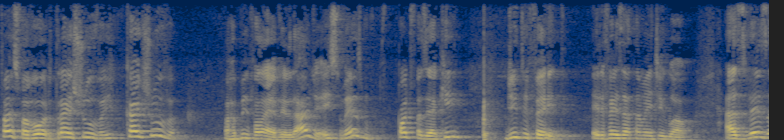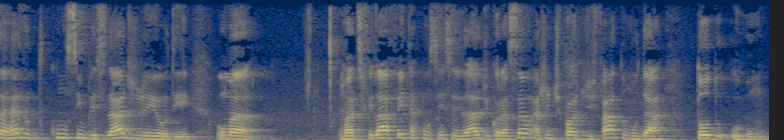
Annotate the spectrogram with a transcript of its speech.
faz favor, traz chuva, e cai chuva. O Rabino fala, é verdade? É isso mesmo? Pode fazer aqui? Dito e feito. Ele fez exatamente igual. Às vezes a reza com simplicidade de Yodi, uma, uma tefilá feita com sinceridade de coração, a gente pode de fato mudar todo o rumo.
